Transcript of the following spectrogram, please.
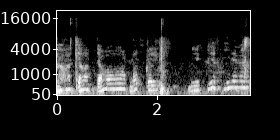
จอดจอดจอดรถเบรกเบรกเยียดเยียด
